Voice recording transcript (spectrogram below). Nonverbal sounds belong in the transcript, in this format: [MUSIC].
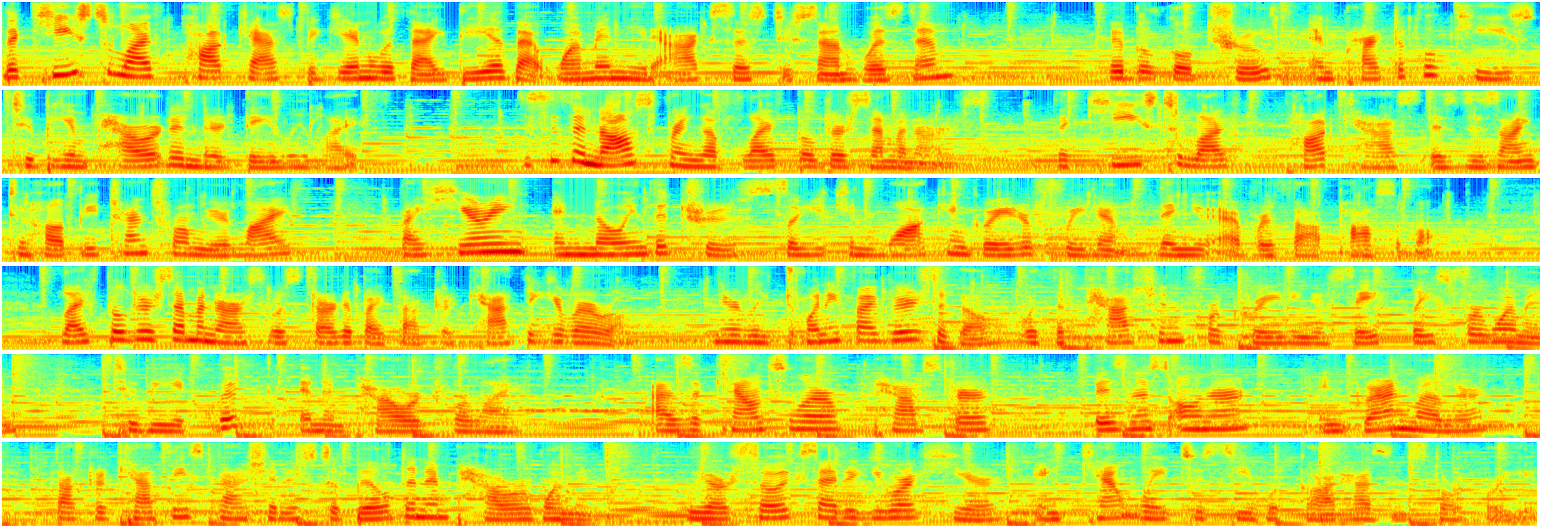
The Keys to Life podcast begin with the idea that women need access to sound wisdom, biblical truth, and practical keys to be empowered in their daily life. This is an offspring of Life Builder seminars. The Keys to Life podcast is designed to help you transform your life by hearing and knowing the truth so you can walk in greater freedom than you ever thought possible. Life Builder Seminars was started by Dr. Cathy Guerrero nearly 25 years ago with a passion for creating a safe place for women to be equipped and empowered for life. As a counselor, pastor, business owner, and grandmother, Dr. Cathy's passion is to build and empower women. We are so excited you are here and can't wait to see what God has in store for you.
